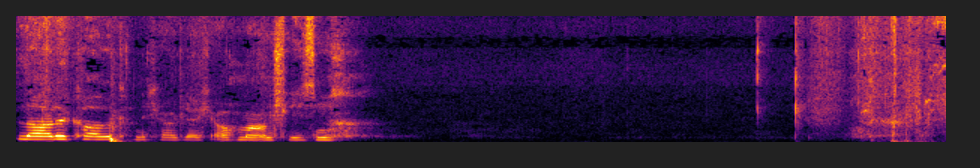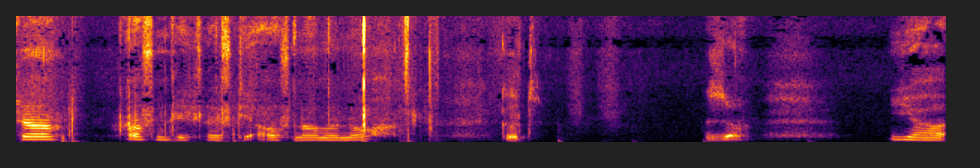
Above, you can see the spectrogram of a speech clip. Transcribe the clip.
Ladekabel kann ich ja gleich auch mal anschließen. So, hoffentlich läuft die Aufnahme noch. Gut. So. Ja,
